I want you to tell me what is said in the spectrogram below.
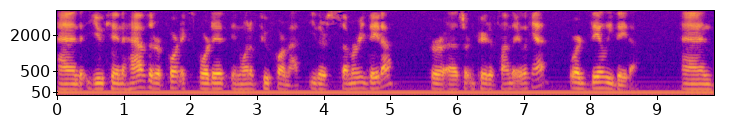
And you can have the report exported in one of two formats, either summary data for a certain period of time that you're looking at, or daily data. And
